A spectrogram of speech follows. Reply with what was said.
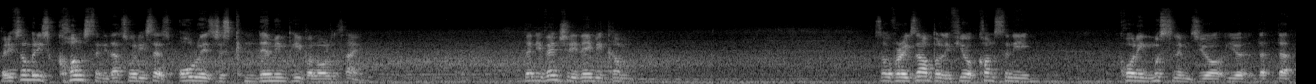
But if somebody's constantly, that's what he says, always just condemning people all the time, then eventually they become. So, for example, if you're constantly calling Muslims you're, you're, that, that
